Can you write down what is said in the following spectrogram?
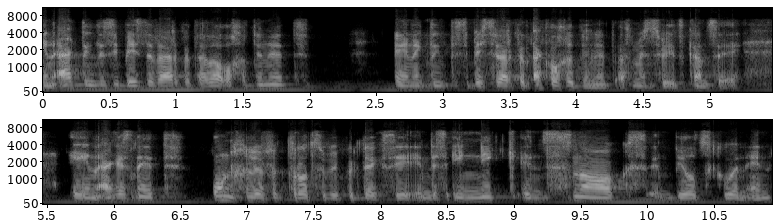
En ek dink dis die beste werk wat hulle al gedoen het en ek dink dis die beste werk wat ek al gedoen het as mens so iets kan sê. En ek is net ongelooflik trots op die produksie en dis uniek en snaaks en beeldskoon en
